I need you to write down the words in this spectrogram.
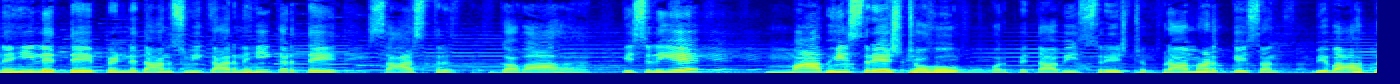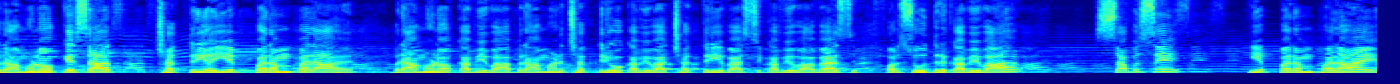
नहीं लेते, पिंडदान स्वीकार नहीं करते। शास्त्र गवाह है। इसलिए माँ भी श्रेष्ठ हो और पिता भी श्रेष्ठ। ब्राह्मण के संत, विवाह ब्राह्मणों के साथ क्षत्रिय, ये परंपरा है। ब्राह्मणों का विवाह, ब्राह्मण क्षत्रियों का विवाह, क्षत्रिय वैश्य का विवाह, वैश्य और शूद्र का विवाह, सबसे ये परंपराएँ,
